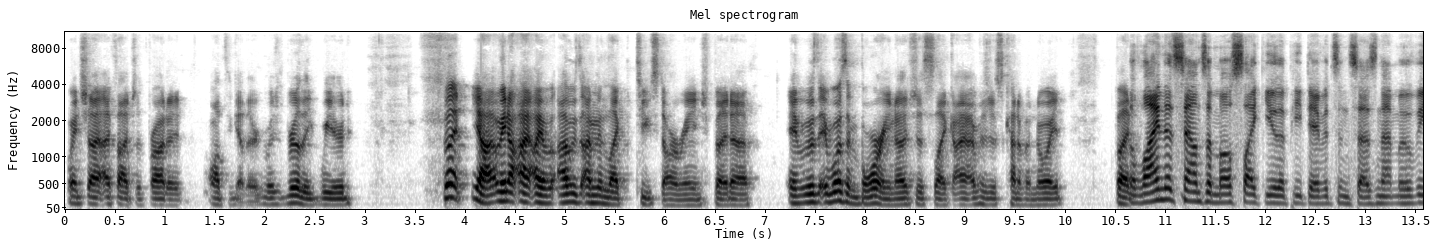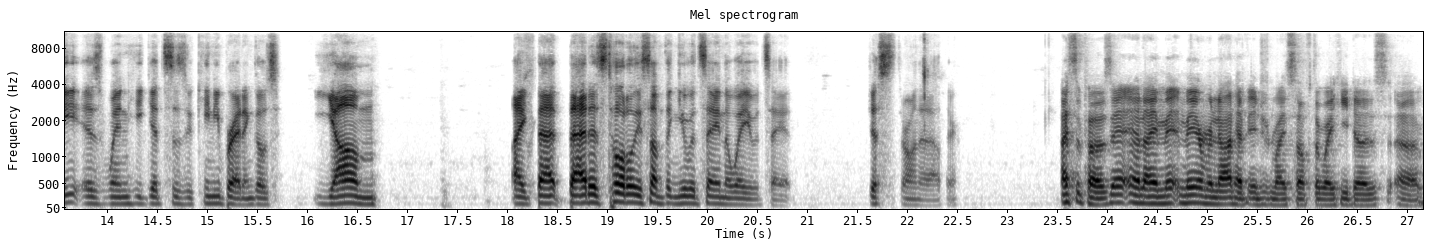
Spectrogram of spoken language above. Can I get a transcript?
which I, I thought just brought it all together. It was really weird. But yeah, I mean, I, I I was I'm in like two star range, but uh, it was it wasn't boring. I was just like I, I was just kind of annoyed. But The line that sounds the most like you that Pete Davidson says in that movie is when he gets the zucchini bread and goes, "Yum." Like that. That is totally something you would say in the way you would say it. Just throwing that out there. I suppose, and I may, may or may not have injured myself the way he does. Uh,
